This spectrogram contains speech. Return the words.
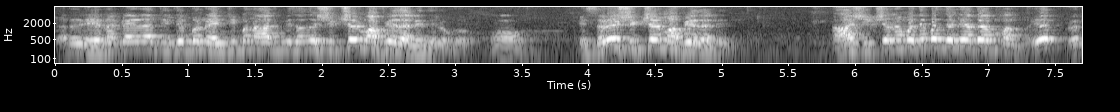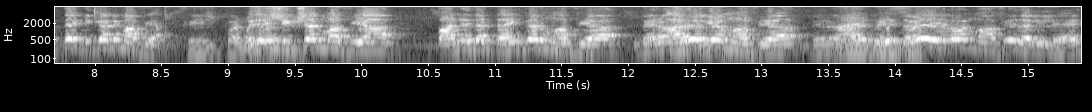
कारण हे ना काय ना तिथे पण यांची पण आज मी सांगतो शिक्षण माफिया झाले ते लोक. हे. सगळे शिक्षण माफिया झाले आज शिक्षणामध्ये पण त्यांनी आता हे प्रत्येक ठिकाणी माफिया. फीस पण म्हणजे शिक्षण माफिया पाण्याचा टँकर माफिया. आरोग्य माफिया. हे सगळे एलवन माफिया झालेले आहेत.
